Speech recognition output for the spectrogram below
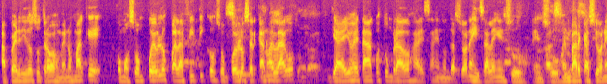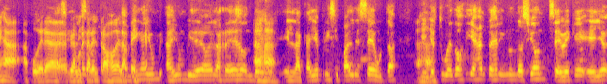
ha perdido su trabajo. Menos mal que como son pueblos palafíticos, son pueblos cercanos al lago, ya ellos están acostumbrados a esas inundaciones y salen en, en sus embarcaciones a, poder realizar el trabajo de la también Hay un, hay un video en las redes donde en la calle principal de Ceuta, que yo estuve dos días antes de la inundación, se ve que ellos,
